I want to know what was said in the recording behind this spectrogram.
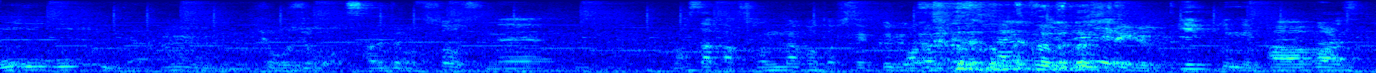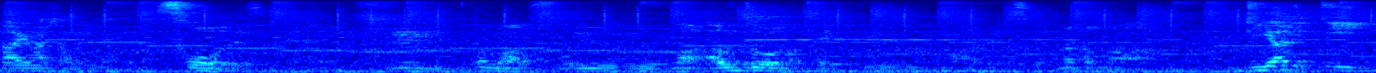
おおおみたいなうん表情はされてます、そうですね。まさかそんなことしてくるか。まさかそんなことしてくる一気にパワーバランス変わりましたもんね。そうですね。まあそういう、まあ、アウトローな手っていうのもあるんですけどなんかまあリアリティっ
